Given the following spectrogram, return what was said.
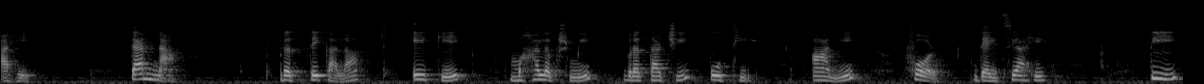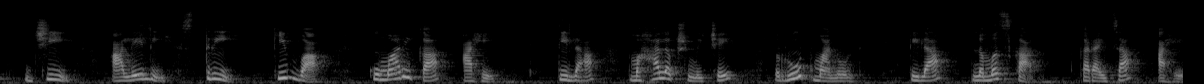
आहे. त्यांना प्रत्येकाला एक एक महालक्ष्मी व्रताची पोथी आणि फळ द्यायचे आहे. ती जी आलेली स्त्री किंवा कुमारिका आहे तिला महालक्ष्मीचे रूप मानून तिला नमस्कार करायचा आहे.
